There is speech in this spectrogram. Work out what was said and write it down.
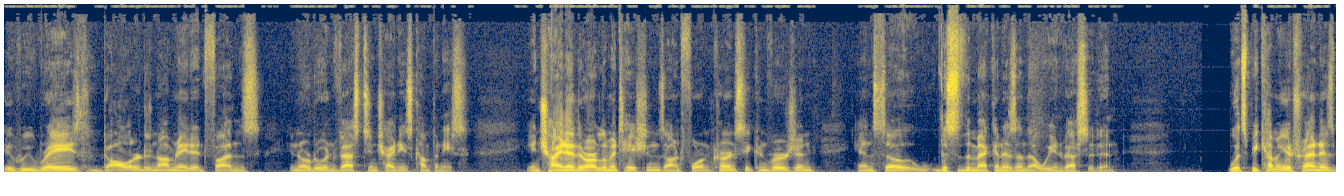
is we raised dollar denominated funds in order to invest in Chinese companies. In China, there are limitations on foreign currency conversion, and so this is the mechanism that we invested in. What's becoming a trend has,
